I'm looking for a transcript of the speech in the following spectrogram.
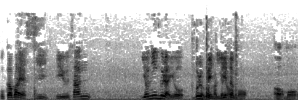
岡林っていう3、4人ぐらいをブルペンに入れたもああ、も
